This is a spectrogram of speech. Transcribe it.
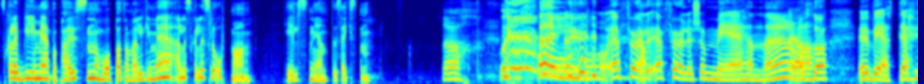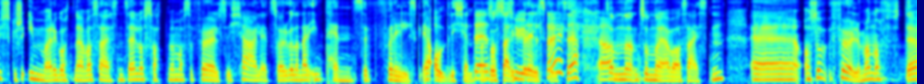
Skal jeg bli med på pausen og håpe at han velger meg, eller skal jeg slå opp med han? Hilsen jente 16. Åh. Jeg, føler, jeg føler så med henne. Ja. Og så eh, vet jeg, jeg husker så innmari godt når jeg var 16 selv og satt med masse følelser, kjærlighetssorg og den der intense forelskelse. Jeg har aldri kjent Det på en så sterk forelskelse Ja. som, som når jeg var 16. Eh, og så føler man ofte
